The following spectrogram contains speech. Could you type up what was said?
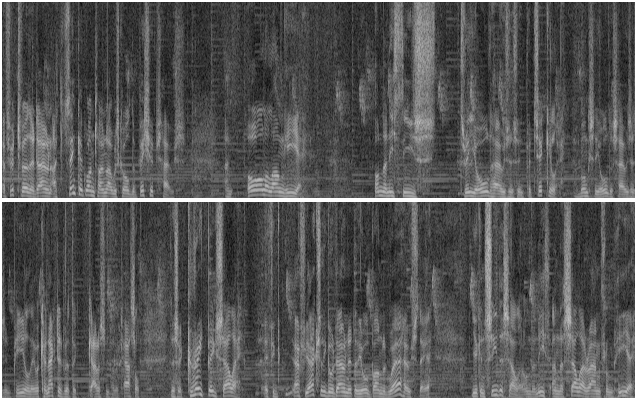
A bit further down, I think at one time that was called the Bishop's House. And all along here, underneath these three old houses in particular, amongst the oldest houses in Peel, they were connected with the garrison for the castle. There's a great big cellar. If you, if you actually go down into the old bonded warehouse there, you can see the cellar underneath and the cellar ran from here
